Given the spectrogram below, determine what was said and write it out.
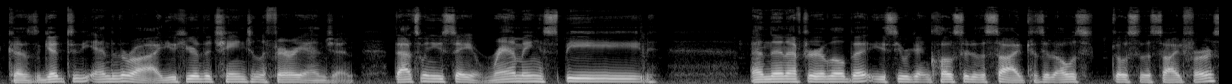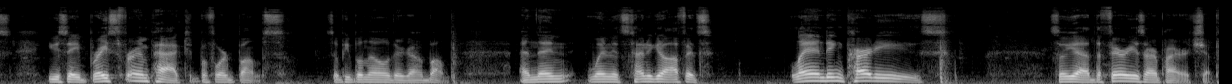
Because get to the end of the ride you hear the change in the ferry engine. That's when you say ramming speed. And then after a little bit you see we're getting closer to the side because it always goes to the side first. You say brace for impact before it bumps. So people know they're going to bump. And then when it's time to get off it's landing parties so yeah, the ferry is our pirate ship.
